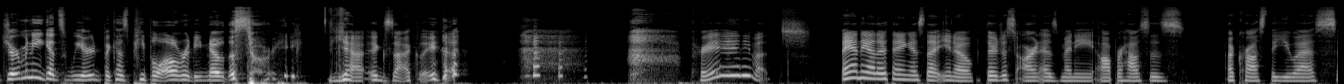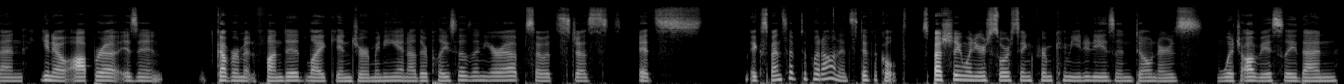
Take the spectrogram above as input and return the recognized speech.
Germany gets weird because people already know the story. Yeah, exactly. Pretty much. And the other thing is that, you know, there just aren't as many opera houses across the US and, you know, opera isn't government funded like in Germany and other places in Europe, so it's just it's expensive to put on. It's difficult, especially when you're sourcing from communities and donors, which obviously then,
